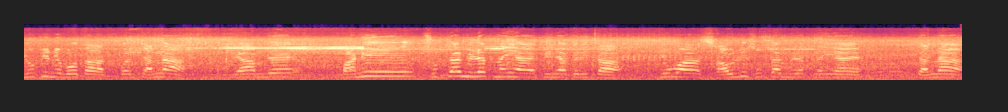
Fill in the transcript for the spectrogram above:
ड्युटी निभवतात. पण त्यांना त्यामध्ये पाणीसुद्धा मिळत नाही आहे पिण्याकरिता किंवा सावलीसुद्धा मिळत नाही आहे. त्यांना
